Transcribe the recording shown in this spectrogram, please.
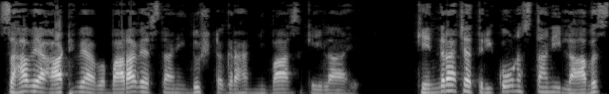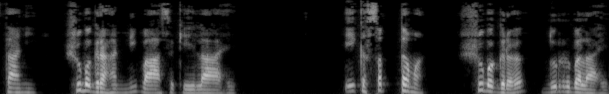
सहाव्या आठव्या व बाराव्या स्थानी दुष्ट ग्रहांनी वास केला आहे. केंद्राच्या त्रिकोणस्थानी लाभस्थानी शुभ ग्रहांनी वास केला आहे. एक सप्तम शुभ ग्रह दुर्बल आहे.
